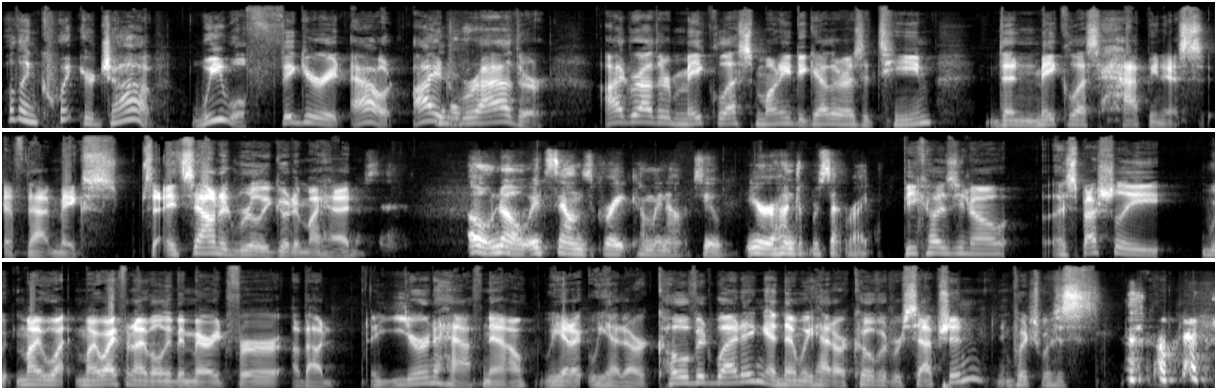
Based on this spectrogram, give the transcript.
Well, then quit your job. We will figure it out. I'd rather, I'd rather make less money together as a team than make less happiness, if that makes sense. It sounded really good in my head oh no it sounds great coming out too you're 100% right because, you know, especially my my wife and I have only been married for about a year and a half now. We had a, we had our COVID wedding and then we had our COVID reception, which was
